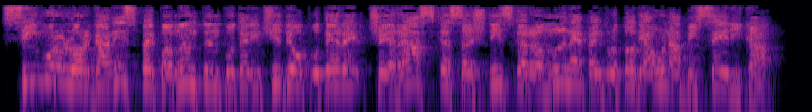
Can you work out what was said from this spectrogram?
Singurul organism pe pământ împutericit de o putere cerească, să știți că rămâne pentru totdeauna biserica.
